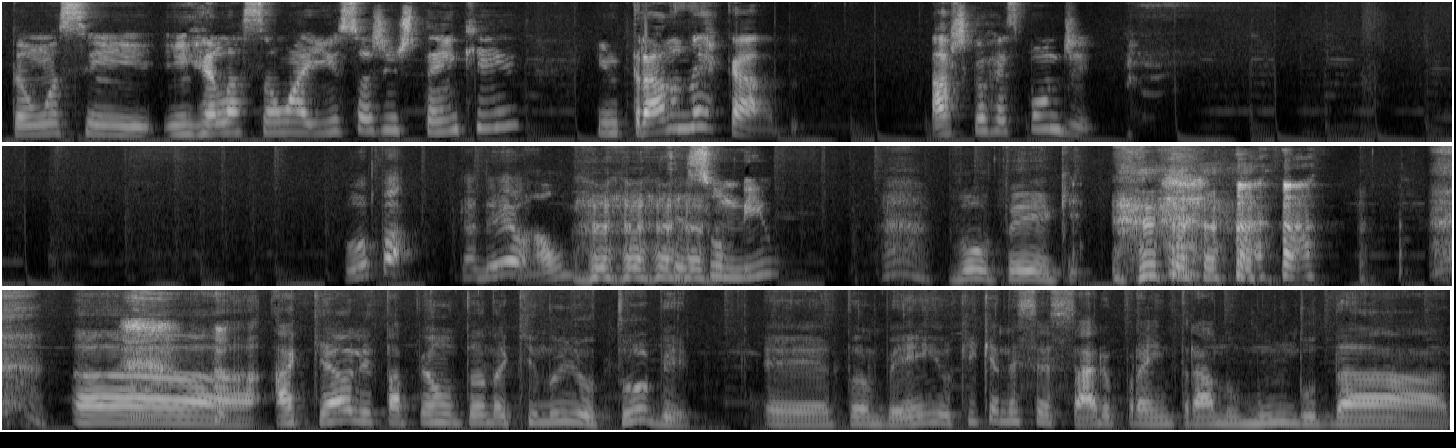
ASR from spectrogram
Então, assim, em relação a isso, a gente tem que entrar no mercado. Acho que eu respondi. Opa, cadê eu? Não, você sumiu? Voltei aqui. uh, a Kelly está perguntando aqui no YouTube é, também o que, que é necessário para entrar no mundo da,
